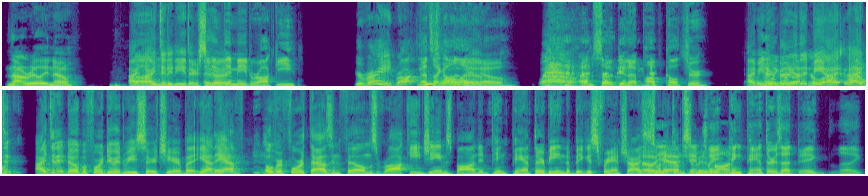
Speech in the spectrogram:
Not really. No. I, I Um, didn't either so I think no- they made Rocky. you're right rocky That's like all I know. wow I'm so good at pop culture. I mean, You you're had to go better than me. I I, did, I didn't know before doing research here, but yeah, they have over 4,000 films. Rocky, James Bond, and Pink Panther being the biggest franchises Oh, when it comes James to movies. Bond. Pink Panther is that big? Like,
